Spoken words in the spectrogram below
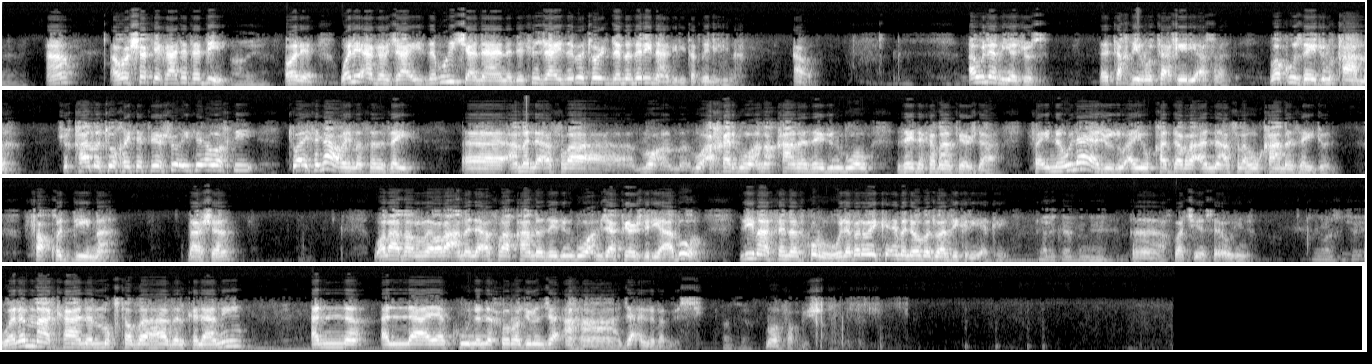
أه؟ أو الشرط يكاتة دي ولي. ولي أجر جائز نبو هيش أنا أنا دي شون جائز نبو توج لنظري ناقري تقدير هنا. أو. أو لم يجوز تقدير تأخيري أصلا. وكو زيد قامة شو قامة وخيت فيه شو إيتا وقتي تو إيتا نعوي مثلا زيد آه، أما لا أصلا مؤخر بو أما قام زيد بو زيد كمان ده فإنه لا يجوز أن يقدر أن أصله قام زيد. فقدم. باشا. ولا مر ولا عمل أصلا قام زيد بو أم جاء فيش دريابو لما سنذكره؟ ولا برويك أما لو بدوا ذكري أكي آه، أخبار شيء سيقولين ولما كان مقتضى هذا الكلام أن ألا يكون نحو رجل جاء أها جاء الربا بيسي موافق بشي.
